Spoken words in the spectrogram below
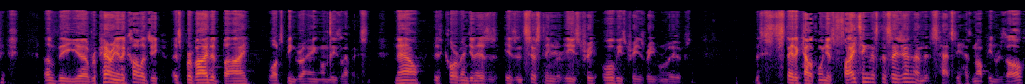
of the uh, riparian ecology is provided by what's been growing on these levees. Now, the Corps of Engineers is, is insisting that these tree, all these trees be removed. The state of California is fighting this decision, and it actually has not been resolved.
